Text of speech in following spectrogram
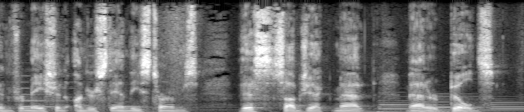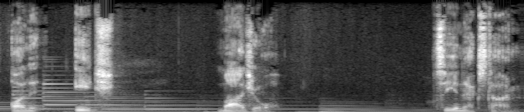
information, understand these terms. This subject mat- matter builds on each module. See you next time.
